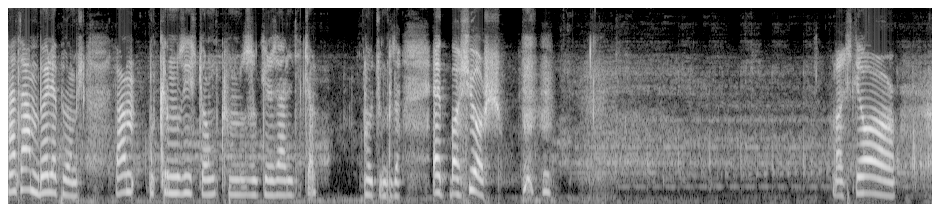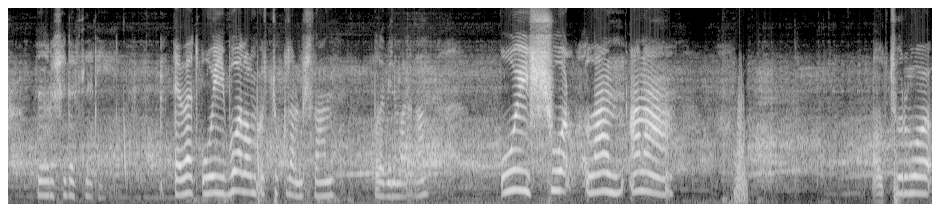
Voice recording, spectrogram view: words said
Ha tamam böyle yapılmış. Ben kırmızı istiyorum. Kırmızı güzel diyeceğim. O çünkü güzel. Evet başlıyor. Başlıyor. Yarış hedefleri. Evet oy bu adam çok güzelmiş lan. Bu da benim arabam. Oy şu lan ana. O turbo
